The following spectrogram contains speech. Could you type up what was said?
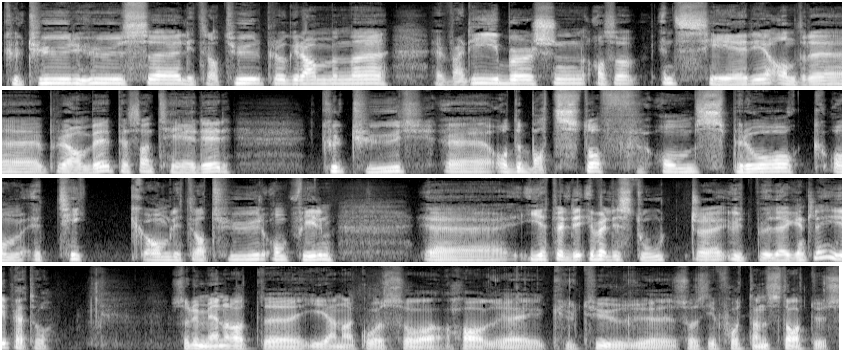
Kulturhuset, litteraturprogrammene, Verdibørsen Altså en serie andre programmer presenterer kultur og debattstoff om språk, om etikk, om litteratur, om film i et veldig, veldig stort eh, utbud, egentlig, i P2. Så du mener at uh, i NRK så har uh, kultur uh, så å si, fått den status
